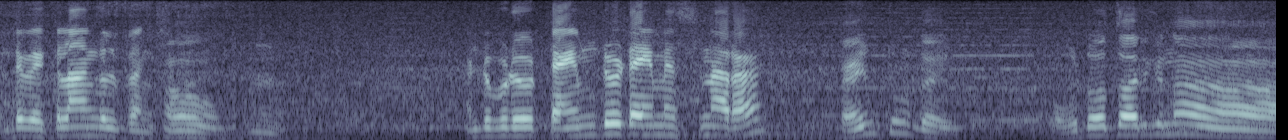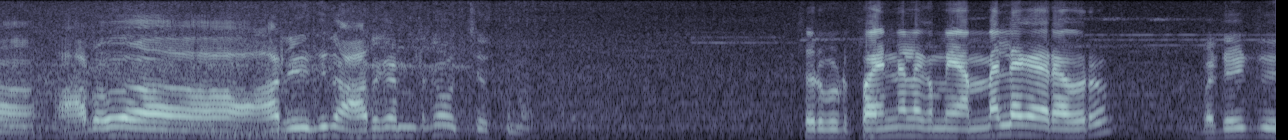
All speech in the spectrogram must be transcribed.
అంటే వికలాంగుల పెన్షన్. అంటే ఇప్పుడు టైం టు టైం ఇస్తున్నారా? Time to time. ఒకటో తారీఖున ఆరో ఆరు ఆరు గంటలుగా వచ్చేస్తున్నాం సార్ ఇప్పుడు ఫైనల్గా మీ ఎమ్మెల్యే గారు ఎవరు? బడేటి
